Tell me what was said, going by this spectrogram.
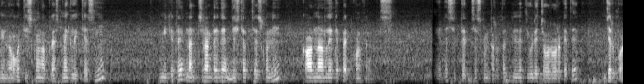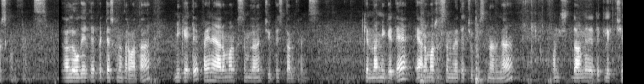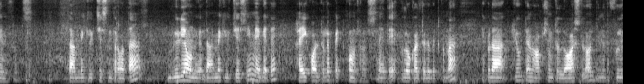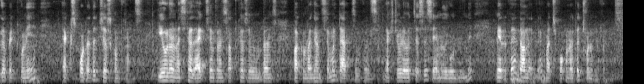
మీ లోగో తీసుకున్న ప్లస్ మీద క్లిక్ చేసి మీకైతే నచ్చినట్టయితే అడ్జస్ట్ అప్ చేసుకొని కార్నర్లు అయితే పెట్టుకోండి ఫ్రెండ్స్. అయితే సిట్ అయితే చేసుకున్న తర్వాత దీన్ని అయితే వీడియో చివరి వరకు అయితే జరిపేసుకోండి ఫ్రెండ్స్. ఇలా లోగో అయితే పెట్టేసుకున్న తర్వాత మీకైతే పైన ఏరో సిమ్లు సింబల్ అనేది చూపిస్తాను ఫ్రెండ్స్. కింద మీకైతే ఏరో సిమ్లు సింబల్ అయితే చూపిస్తున్నానుగా. వన్స్ దాని మీద అయితే క్లిక్ చేయండి ఫ్రెండ్స్. దాని మీద క్లిక్ చేసిన తర్వాత వీడియో ఉంది దాని మీద క్లిక్ చేసి మీకైతే హై క్వాలిటీలో పెట్టుకోండి ఫ్రెండ్స్. నేనైతే లో క్వాలిటీలో పెట్టుకున్నా. ఇక్కడ క్యూట్ అనే ఆప్షన్ ఉంటుంది. లాస్ట్లో దీని అయితే ఫుల్గా పెట్టుకొని ఎక్స్పోర్ట్ అయితే చేసుకోండి ఫ్రెండ్స్. ఈ వీడియో నచ్చితే లైక్ చేయండి ఫ్రెండ్స్. సబ్స్క్రైబ్ చేయండి ఫ్రెండ్స్. పక్కన గంట సేమల్ ట్యాప్ చేయండి ఫ్రెండ్స్. నెక్స్ట్ వీడియో వచ్చేసి సేమ్ ఇదిగా ఉంటుంది. మీరైతే దాన్ని అయితే మర్చిపోకుండా అయితే చూడండి ఫ్రెండ్స్.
